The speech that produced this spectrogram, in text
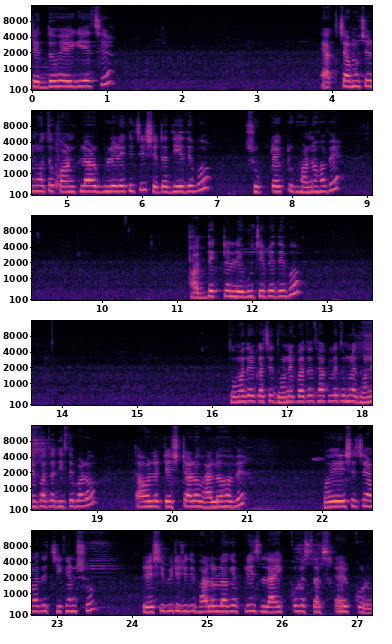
সেদ্ধ হয়ে গিয়েছে। এক চামচের মতো কর্নফ্লাওয়ার গুলে রেখেছি, সেটা দিয়ে দেব। স্যুপটা একটু ঘন হবে। অর্ধেকটা লেবু চেপে দেবো। তোমাদের কাছে ধনে পাতা থাকলে তোমরা ধনে পাতা দিতে পারো, তাহলে টেস্টটা আরও ভালো হবে। হয়ে এসেছে আমাদের চিকেন স্যুপ রেসিপিটি যদি ভালো লাগে প্লিজ লাইক করো সাবস্ক্রাইব করো।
